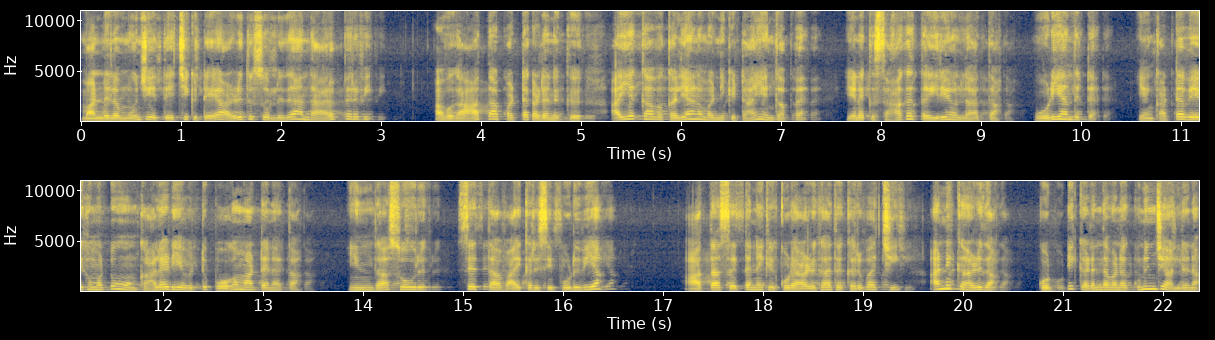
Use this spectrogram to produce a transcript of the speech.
மண்ணுல மூஞ்சிய தேய்ச்சிக்கிட்டே அழுது சொல்லுது அந்த அறப்பிறவி. அவங்க ஆத்தா பட்ட கடனுக்கு ஐயக்காவை கல்யாணம் பண்ணிக்கிட்டான் எங்க அப்பன். எனக்கு சாக தைரியம் இல்ல அத்தா ஓடியாந்துட்டேன். என் கட்ட வேகம் மட்டும் உன் காலடியை விட்டு போக மாட்டேனத்தா இந்தா சோறு. செத்தா வாய்க்கரிசி போடுவியா? ஆத்தா செத்தன்னைக்கு கூட அழுகாத கருவாச்சி அன்னைக்கு அழுதா. கொட்டி கிடந்தவன குனிஞ்சு அள்ளுனா.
